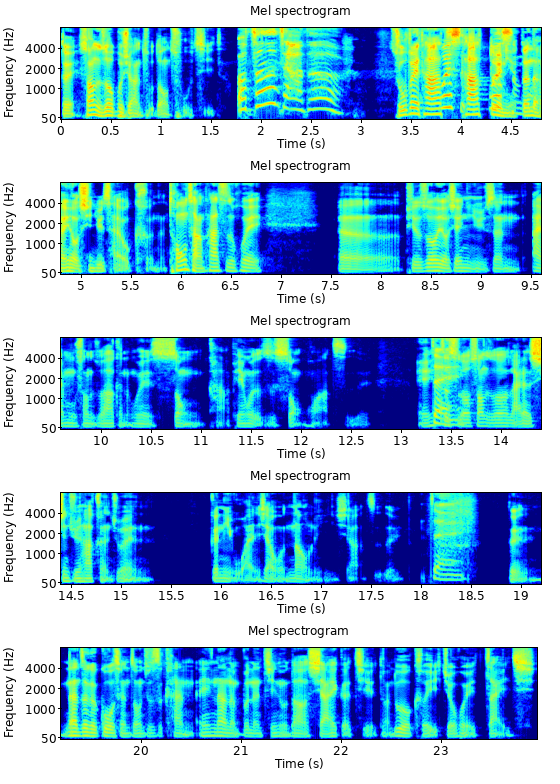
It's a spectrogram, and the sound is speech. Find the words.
对双子座不喜欢主动出击的，哦，真的假的？除非他他对你真的很有兴趣才有可能。通常他是会，呃，比如说有些女生爱慕双子座，她可能会送卡片或者是送花之类。哎，这时候双子座来了兴趣，他可能就会跟你玩一下或闹你一下之类的。对，对，那这个过程中就是看，哎，那能不能进入到下一个阶段？如果可以，就会在一起。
